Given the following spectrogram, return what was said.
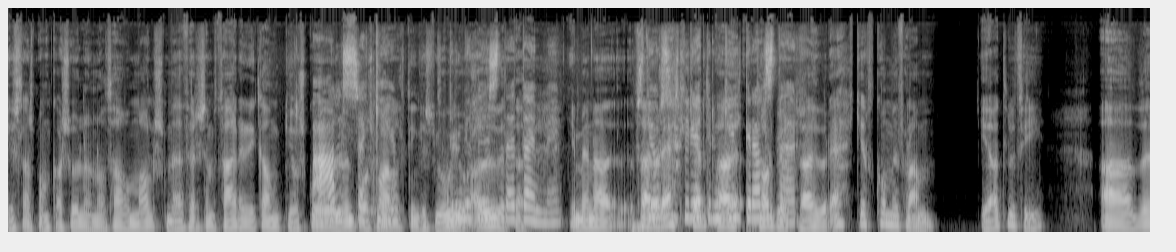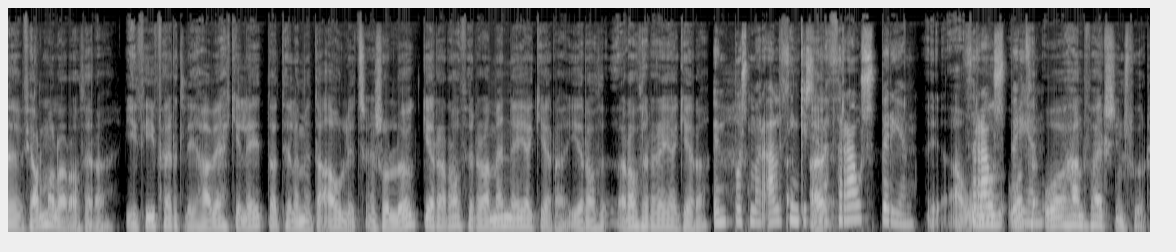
Íslandsbankasölun og þá málsmeðferð sem þar er í gangi og um og smaltingist. Jú, jú, auðvitað. Ég meina, það hefur ekkert, Þorbjörg, það hefur ekkert komið fram í öllu því að eh, fjármálar á þeirra í því ferli hafi ekki leita til að mynda álits eins og lög gera ráð fyrir að menna eigi að gera, ráð, ráð þeirra eigi að gera. Umbósmar alþingis er að þráspyrjan. þráspyrjan. Og, og, og hann fær sínsfur.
